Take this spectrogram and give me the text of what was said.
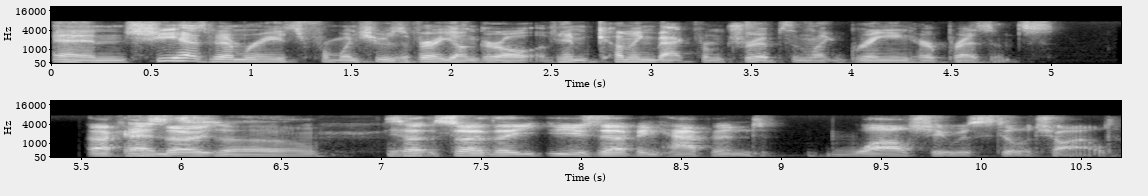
and she has memories from when she was a very young girl of him coming back from trips and like bringing her presents. Okay, and so, so so so the usurping happened while she was still a child.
